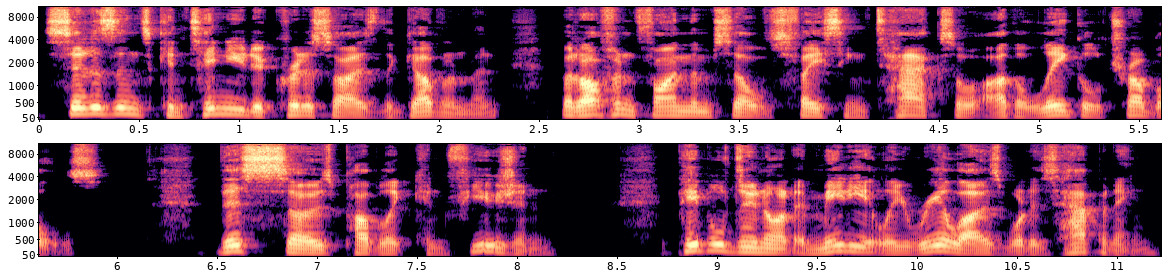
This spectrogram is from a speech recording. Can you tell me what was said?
Citizens continue to criticize the government, but often find themselves facing tax or other legal troubles. This sows public confusion. People do not immediately realize what is happening.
